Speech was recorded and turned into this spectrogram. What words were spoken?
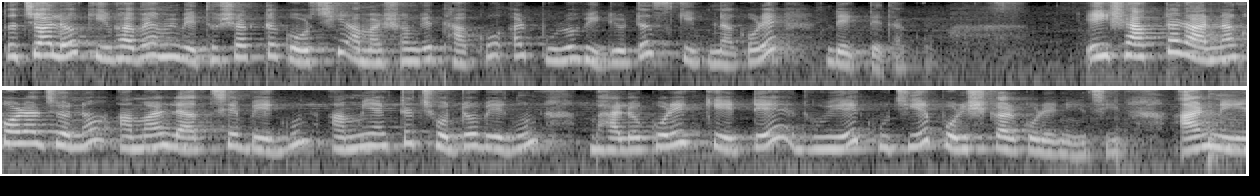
তো চলো কীভাবে আমি বেথো শাকটা করছি আমার সঙ্গে থাকো আর পুরো ভিডিওটা স্কিপ না করে দেখতে থাকো। এই শাকটা রান্না করার জন্য আমার লাগছে বেগুন। আমি একটা ছোট বেগুন ভালো করে কেটে ধুয়ে কুচিয়ে পরিষ্কার করে নিয়েছি। আর নিয়ে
